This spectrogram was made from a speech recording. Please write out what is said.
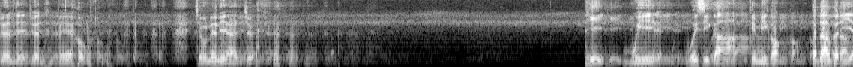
ကြွက်လေကြွက်နဲ့ဘယ်ဟုတ်ကျုံတဲ့နေရာကြွက်အဟိမွေတဲ့ဝိသိကကိမိကောတတပရိယ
